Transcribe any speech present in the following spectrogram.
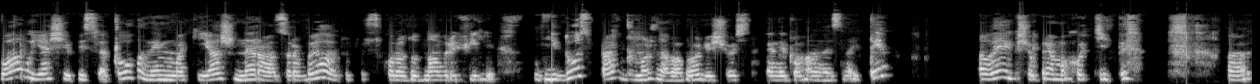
вау, я ще після того ним макіяж не раз робила. Тут ось скоро до дна в рефілі йду, справді можна в Аврорі щось таке непогане знайти. Але якщо прямо хотіти в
